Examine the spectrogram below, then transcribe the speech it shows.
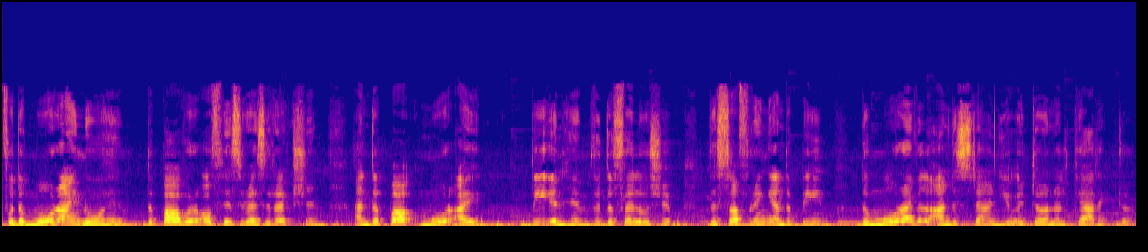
For the more I know Him, the power of His resurrection, and the po- more I be in Him with the fellowship, the suffering, and the pain, the more I will understand your eternal character.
